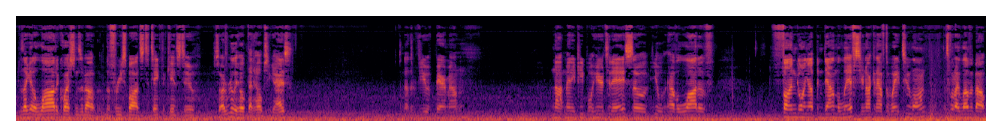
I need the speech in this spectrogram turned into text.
Because I get a lot of questions about the free spots to take the kids to. So I really hope that helps you guys. Another view of Bear Mountain. Not many people here today, so you'll have a lot of fun going up and down the lifts. You're not going to have to wait too long. That's what I love about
